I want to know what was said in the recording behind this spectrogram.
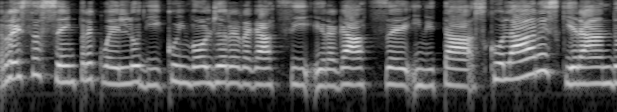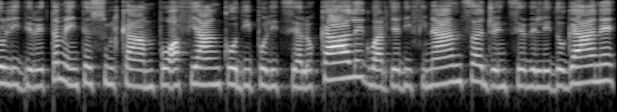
resta sempre quello di coinvolgere ragazzi e ragazze in età scolare schierandoli direttamente sul campo a fianco di polizia locale, guardia di finanza, agenzia delle dogane,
